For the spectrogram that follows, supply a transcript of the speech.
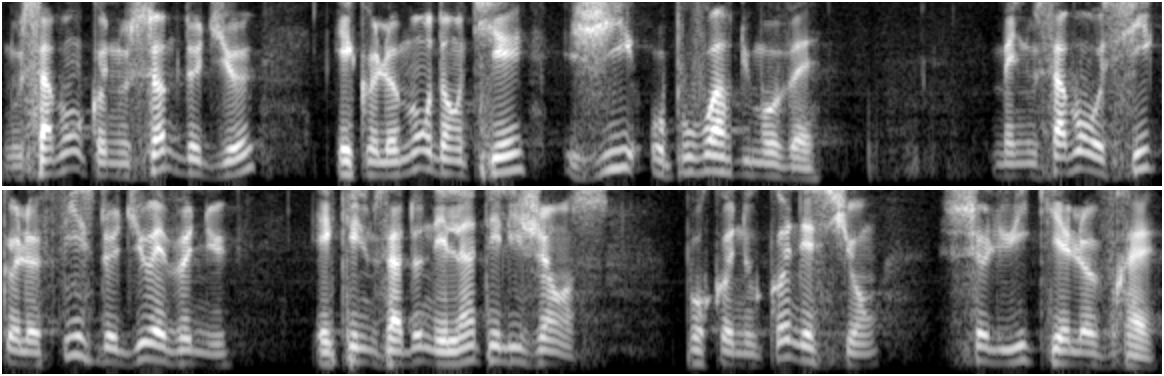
Nous savons que nous sommes de Dieu et que le monde entier gît au pouvoir du mauvais. Mais nous savons aussi que le Fils de Dieu est venu et qu'il nous a donné l'intelligence pour que nous connaissions celui qui est le vrai.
